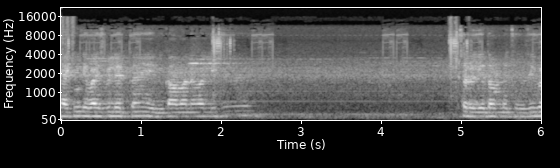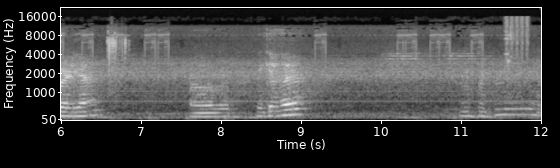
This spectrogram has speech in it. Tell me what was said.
हैकिंग डिवाइस भी लेते हैं ये भी काम आने वाली है चलो ये तो हमने चूज़ ही कर लिया है और ये क्या है हम्म, हम्म।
